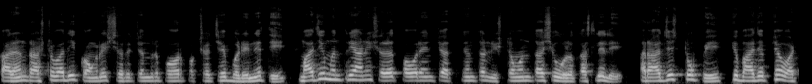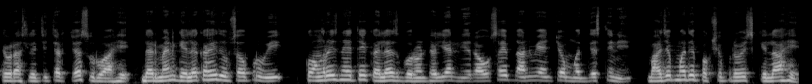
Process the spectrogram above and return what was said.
कारण राष्ट्रवादी काँग्रेस शरदचंद्र पवार पक्षाचे बडे नेते माजी मंत्री आणि शरद पवार यांचे अत्यंत निष्ठावंत अशी ओळख असलेले राजेश टोपे हे भाजपच्या वाटेवर असल्याची चर्चा सुरू आहे. दरम्यान गेल्या काही दिवसापूर्वी काँग्रेस नेते कैलास गोरंटल यांनी रावसाहेब दानवे यांच्या मध्यस्थीने भाजपमध्ये पक्षप्रवेश केला आहे.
